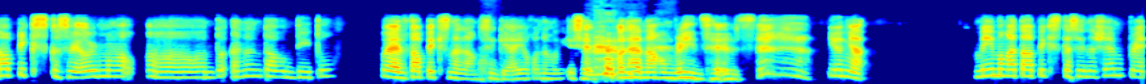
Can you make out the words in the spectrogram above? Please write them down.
topics kasi or mga, ah, ano anong tawag dito? Well, topics na lang, sige ayoko na mag-isip, wala na akong brain cells. Yun nga, may mga topics kasi na siyempre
